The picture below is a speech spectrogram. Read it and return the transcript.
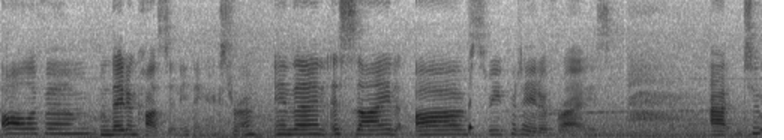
all of them. They don't cost anything extra. And then a side of sweet potato fries at to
